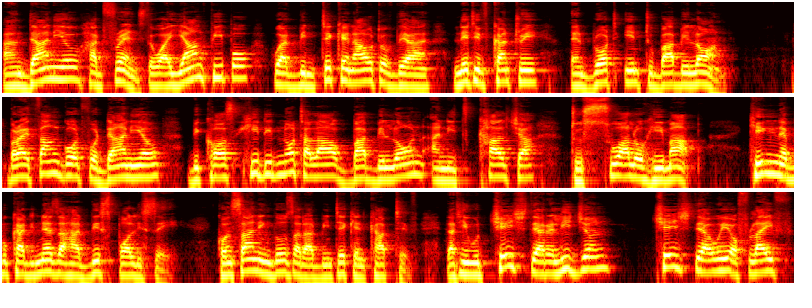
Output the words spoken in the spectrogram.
And Daniel had friends. They were young people who had been taken out of their native country and brought into Babylon. But I thank God for Daniel because he did not allow Babylon and its culture to swallow him up. King Nebuchadnezzar had this policy concerning those that had been taken captive that he would change their religion, change their way of life,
